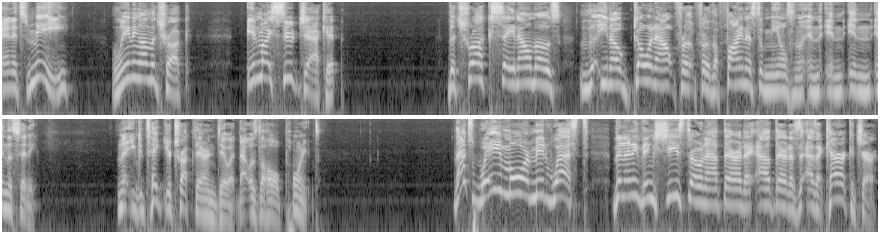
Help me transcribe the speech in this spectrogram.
And it's me leaning on the truck in my suit jacket the truck St. Elmo's, the, you know, going out for for the finest of meals in in in in the city, and that you could take your truck there and do it. That was the whole point. That's way more Midwest than anything she's thrown out there out there as, as a caricature.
